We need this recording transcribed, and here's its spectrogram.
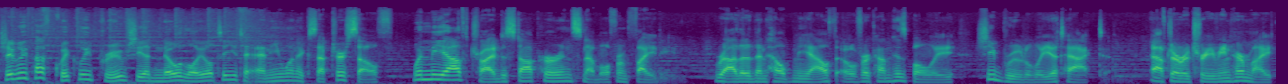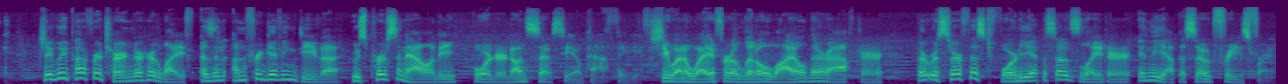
Jigglypuff quickly proved she had no loyalty to anyone except herself when Meowth tried to stop her and Snubbull from fighting. Rather than help Meowth overcome his bully, she brutally attacked him. After retrieving her mic, Jigglypuff returned to her life as an unforgiving diva whose personality bordered on sociopathy. She went away for a little while thereafter, but resurfaced 40 episodes later in the episode Freeze Frame.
